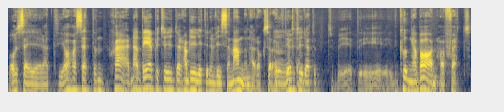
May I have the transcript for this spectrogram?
och säger att jag har sett en stjärna. Det betyder, han blir lite den visa mannen här också. Mm, det just det. betyder att ett, ett, ett kungabarn har fötts.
